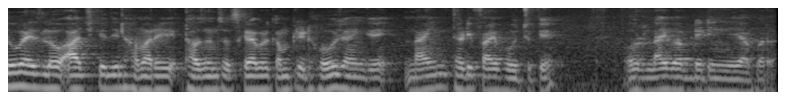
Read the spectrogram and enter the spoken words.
तो गैस लो, आज के दिन हमारे थाउज़ेंड सब्सक्राइबर कंप्लीट हो जाएँगे। नाइन थर्टी फाइव हो चुके और लाइव अपडेटिंग है यहाँ पर।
